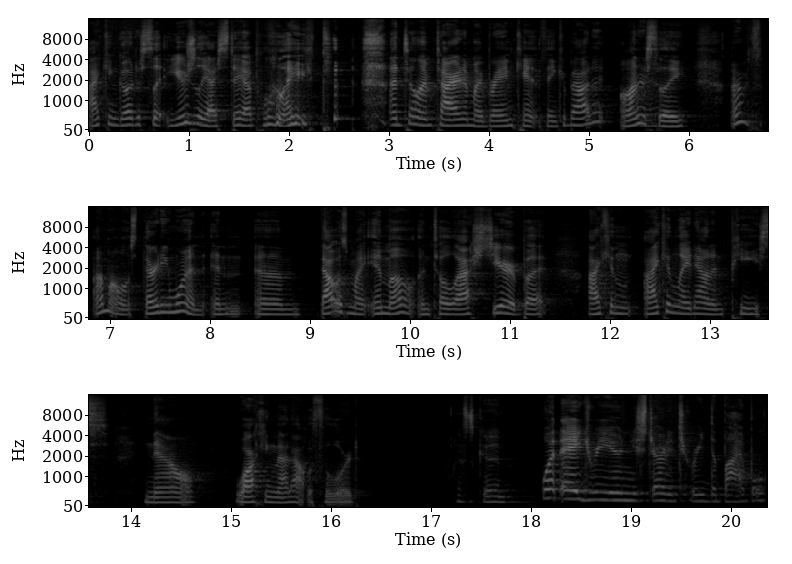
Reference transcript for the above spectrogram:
I can go to sleep. Usually, I stay up late until I'm tired and my brain can't think about it. Honestly, yeah. I'm I'm almost 31, and um, that was my mo until last year. But I can I can lay down in peace now walking that out with the Lord. That's good. What age were you when you started to read the Bible?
